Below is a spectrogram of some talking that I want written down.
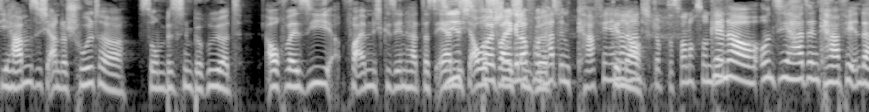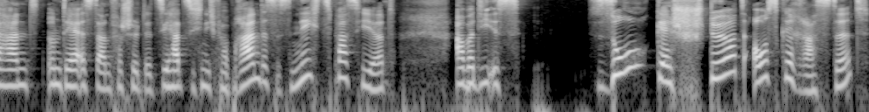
die haben sich an der Schulter so ein bisschen berührt. Auch weil sie vor allem nicht gesehen hat, dass er Sie nicht ist voll schnell ausweichen gelaufen wird. und hat den Kaffee in Genau. der Hand. Ich glaube, das war noch so ein Ding. Genau, und sie hat den Kaffee in der Hand und der ist dann verschüttet. Sie hat sich nicht verbrannt, es ist nichts passiert, aber die ist so gestört ausgerastet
